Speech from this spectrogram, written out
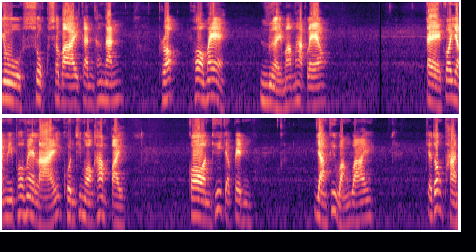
อยู่สุขสบายกันทั้งนั้น เพราะพ่อแม่ เหนื่อยมามากแล้ว แต่ก็ยังมีพ่อแม่หลายคนที่มองข้ามไป ก่อนที่จะเป็นอย่างที่หวังไว้ จะต้องผ่าน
